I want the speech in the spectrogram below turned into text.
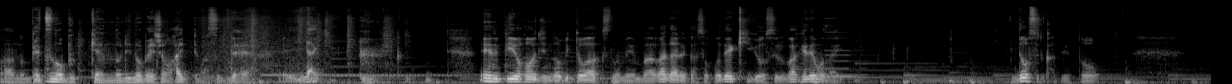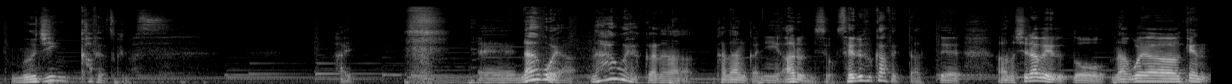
うあの別の物件のリノベーション入ってますんでえいない。NPO 法人のビットワークスのメンバーが誰かそこで起業するわけでもない。どうするかというと無人カフェを作ります。はい、えー名古屋名古屋かなかなんかにあるんですよ。セルフカフェってあってあの調べると名古屋県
